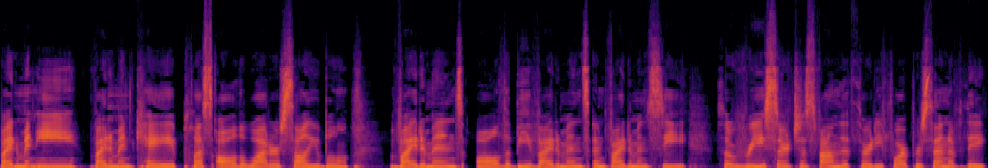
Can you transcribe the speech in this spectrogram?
vitamin E, vitamin K, plus all the water soluble vitamins, all the B vitamins, and vitamin C. So research has found that 34% of the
